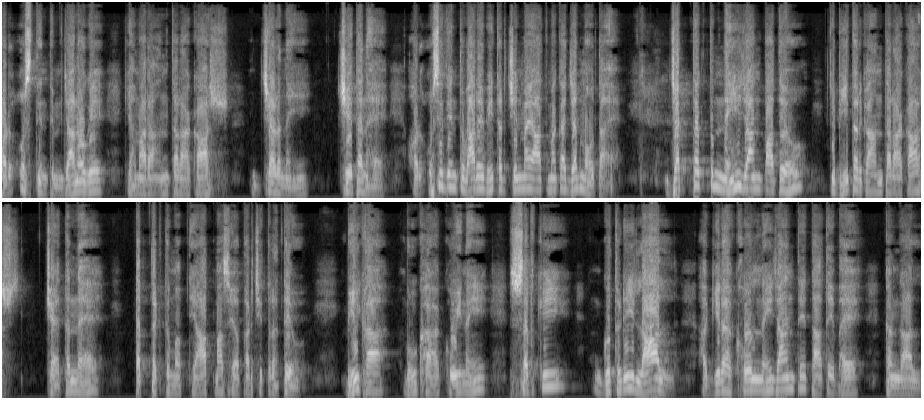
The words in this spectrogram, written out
और उस दिन तुम जानोगे कि हमारा अंतराकाश जड़ नहीं, चेतन है। और उसी दिन तुम्हारे भीतर चिन्मय आत्मा का जन्म होता है। जब तक तुम नहीं जान पाते हो कि भीतर का अंतराकाश चैतन्य है तब तक तुम अपनी आत्मा से अपरिचित रहते हो। भीखा, भूखा कोई नहीं। सबकी गुथड़ी लाल गिरह खोल नहीं जानते, ताते भय, कंगाल।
